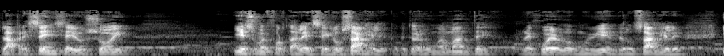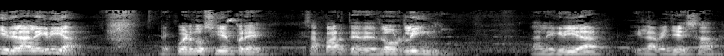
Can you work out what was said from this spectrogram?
la presencia yo soy. Y eso me fortalece. Y Los Ángeles, porque tú eres un amante, recuerdo muy bien de Los Ángeles. Y de la alegría. Recuerdo siempre esa parte de Lord Lynn, la alegría y la belleza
